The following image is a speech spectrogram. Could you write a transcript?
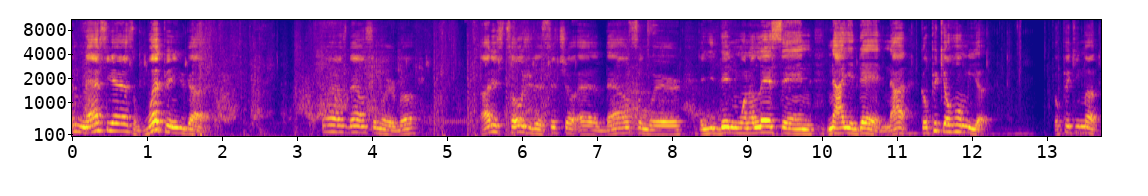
That nasty ass weapon you got. Your ass down somewhere, bro. I just told you to sit your ass down somewhere and you didn't want to listen. Now you're dead. Now go pick your homie up. Go pick him up.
